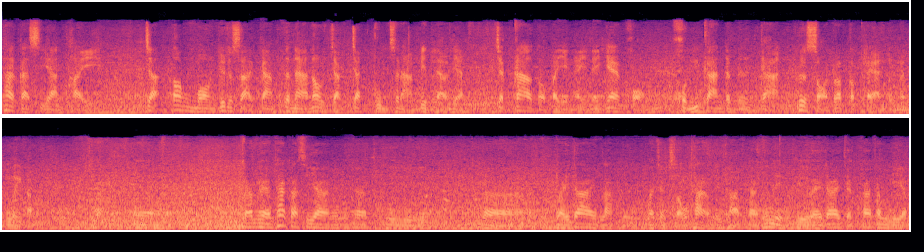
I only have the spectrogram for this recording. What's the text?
ท่าอากาศยานไทยจะต้องมองยุทธศาสตร์การพัฒนานอกจากจัดกลุ่มสนามบินแล้วเนี่ยจะก้าวต่อไปยังไงในแง่ของผลการดำเนินการ เพื่อสอดรับกับแผนตรงนั้นด้วยครับ เอ่อการบริหารท่าอากาศยานนะครับมีเอ่อรายได้หลักมาจากสองทางด้วยครับทางที่หนึ่งคือรายได้จากค่าธรรมเนียม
